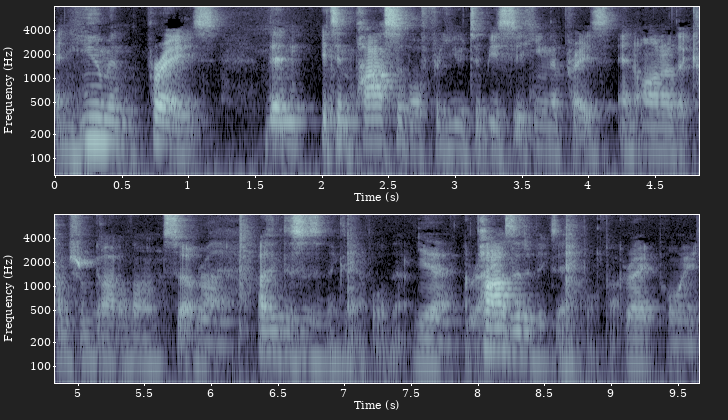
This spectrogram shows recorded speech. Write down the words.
and human praise, then it's impossible for you to be seeking the praise and honor that comes from God alone. So Right. I think this is an example of that. Yeah. A positive example. Great point.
